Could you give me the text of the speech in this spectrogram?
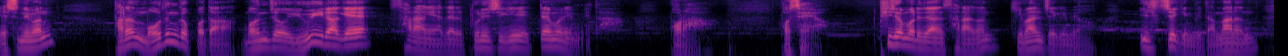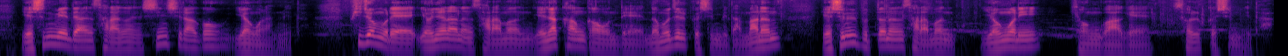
예수님은 다른 모든 것보다 먼저 유일하게 사랑해야 될 분이시기 때문입니다. 보라, 보세요. 피조물에 대한 사랑은 기만적이며 일적입니다만은 예수님에 대한 사랑은 신실하고 영원합니다. 피조물에 연연하는 사람은 연약함 가운데 넘어질 것입니다만은 예수님을 붙드는 사람은 영원히 견고하게 설 것입니다.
